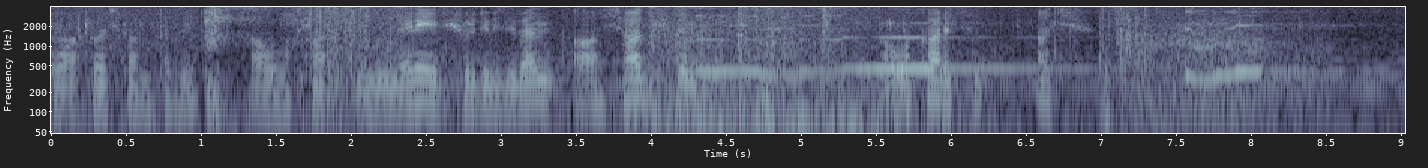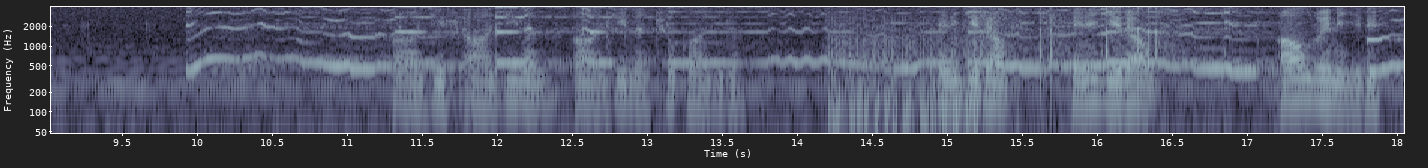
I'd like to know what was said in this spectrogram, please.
Ama arkadaşlar tabi Allah kahretsin nereye düşürdü bizi ben aşağı düştüm. Allah kahretsin aç. Acil acilen acilen çok acilen. Beni geri al. Beni geri al. Al beni geri.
